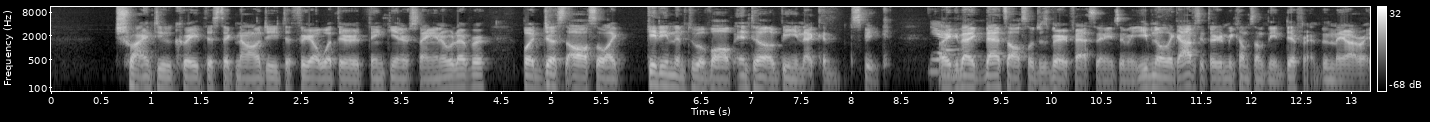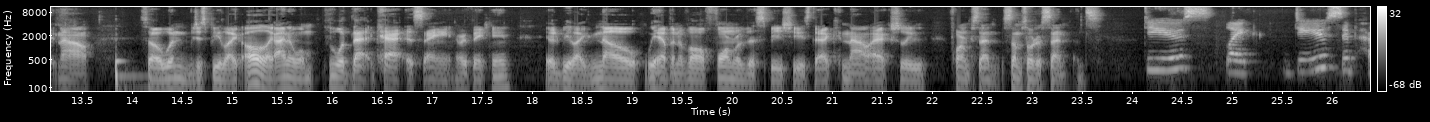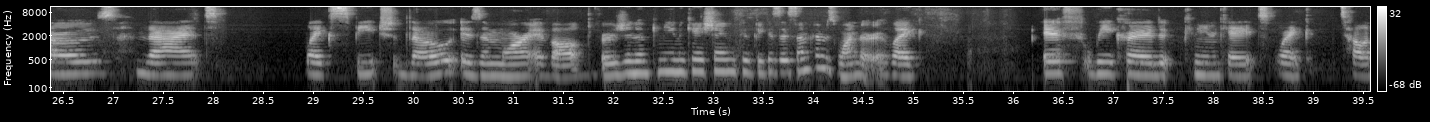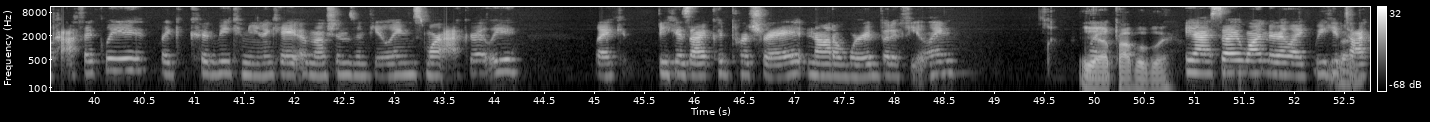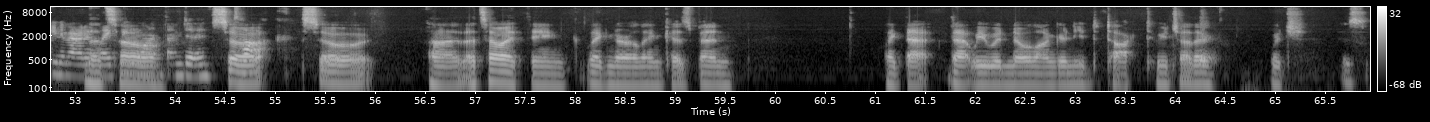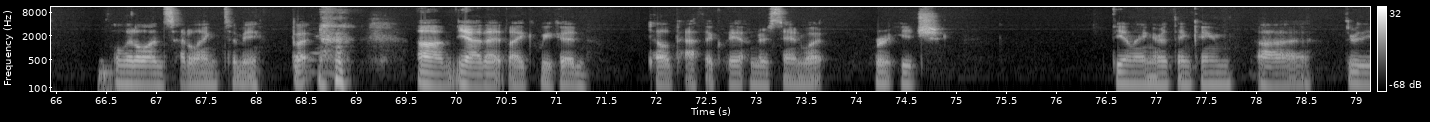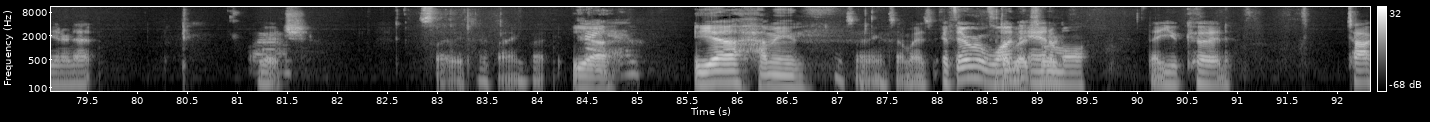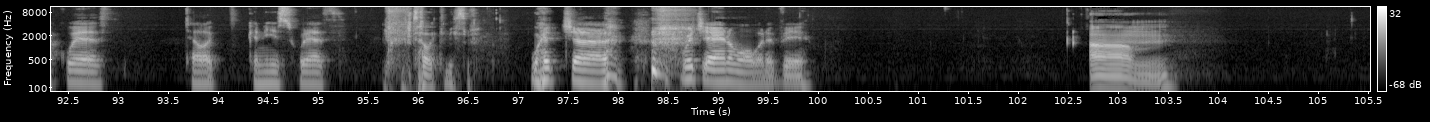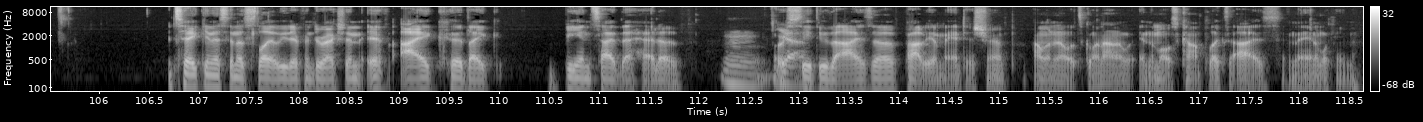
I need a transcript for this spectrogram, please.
trying to create this technology to figure out what they're thinking or saying or whatever, but just also like getting them to evolve into a being that can speak. Yeah. Like like that's also just very fascinating to me. Even though like obviously they're gonna become something different than they are right now. So it wouldn't just be like, oh, like I know what, what that cat is saying or thinking. It would be like, no, we have an evolved form of this species that can now actually form sen- some sort of sentence. Do you s- like? Do you suppose that like speech though is a more evolved version of communication? Because because I sometimes wonder like if we could communicate like telepathically, like could we communicate emotions and feelings more accurately? Like because I could portray not a word but a feeling. Yeah, Like- probably. Yeah, so I wonder like we keep That- talking about it like that's we want them to so- talk. So uh, that's how I think like Neuralink has been like that that we would no longer need to talk to each other, which is a little unsettling to me. But um, yeah, that like we could telepathically understand what we're each feeling or thinking uh, through the internet, Wow. which is slightly terrifying, but Yeah. Yeah, I mean, exciting in some ways. If there were one double-edged sword. animal that you could talk with, telekinesis with, telekinesis. which uh, which animal would it be? Um, taking us in a slightly different direction. If I could like be inside the head of Mm, or yeah, see through the eyes of, probably a mantis shrimp. I want to know what's going on in the most complex eyes in the animal kingdom.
